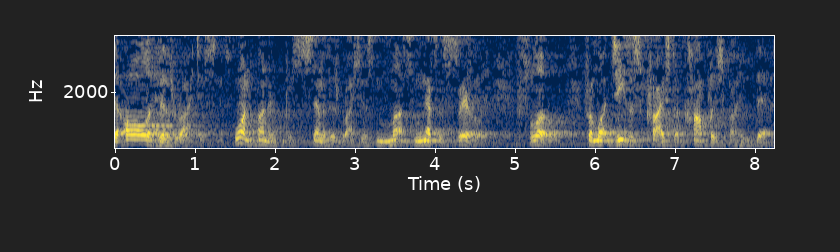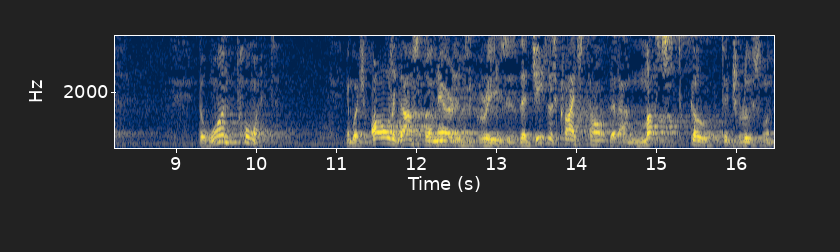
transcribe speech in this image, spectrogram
that all of his righteousness, 100% of his righteousness, must necessarily flow from what Jesus Christ accomplished by his death. The one point in which all the gospel narratives agrees is that Jesus Christ taught that I must go to Jerusalem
